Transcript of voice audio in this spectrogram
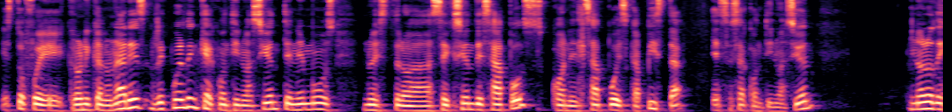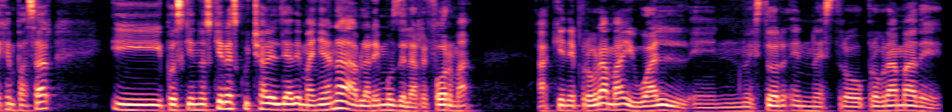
esto fue Crónica Lunares. Recuerden que a continuación tenemos nuestra sección de sapos con el sapo escapista. Esa es a continuación. No lo dejen pasar. Y pues quien nos quiera escuchar el día de mañana hablaremos de la reforma. Aquí en el programa, igual en nuestro, en nuestro programa de,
